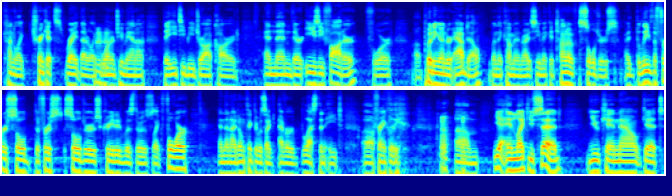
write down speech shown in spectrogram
kind of like trinkets, right? That are like one mm-hmm. or two mana. The ETB draw a card, and then they're easy fodder for uh, putting under Abdel when they come in, right? So you make a ton of soldiers. I believe the first sol- the first soldiers created was there was like four, and then I don't think there was like ever less than eight, uh, frankly. um, yeah, and like you said, you can now get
